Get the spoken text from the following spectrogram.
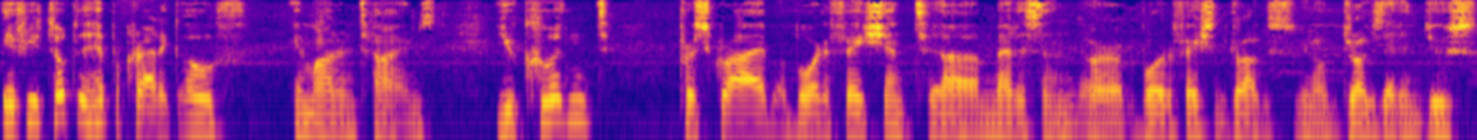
if you took the Hippocratic oath in modern times, you couldn't prescribe abortifacient uh, medicine or abortifacient drugs, you know, drugs that induce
